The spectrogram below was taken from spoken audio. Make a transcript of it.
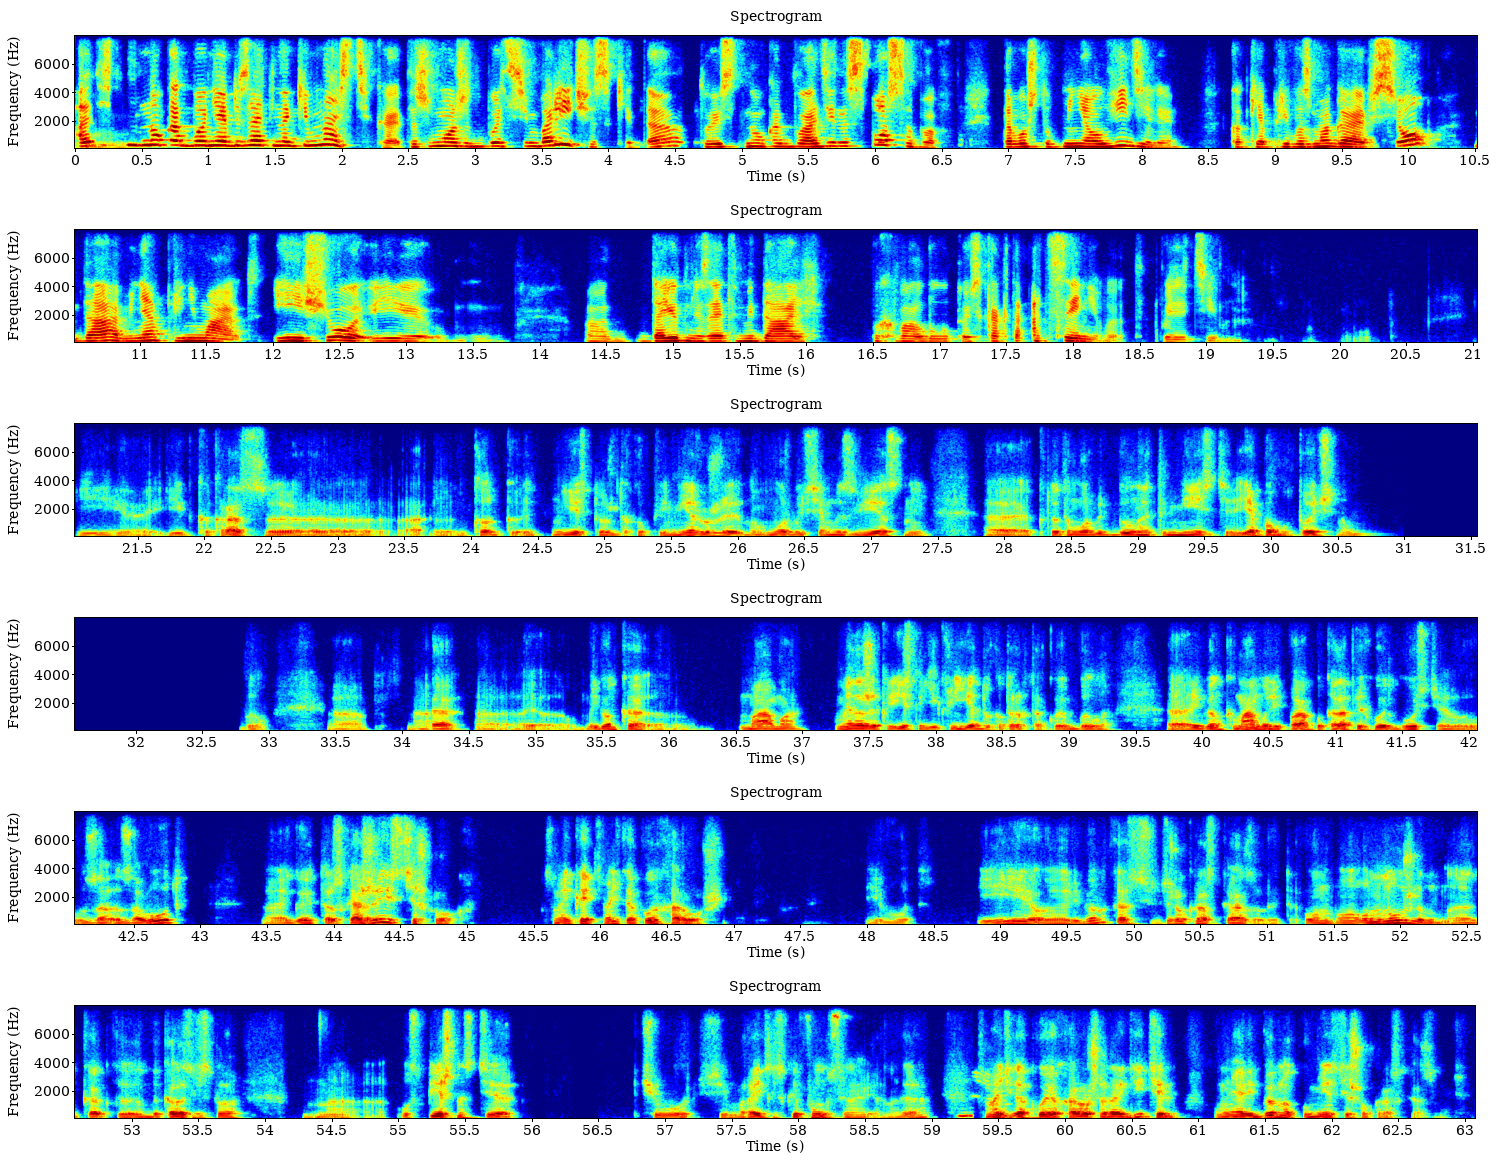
А, это ж, ну, как бы не обязательно гимнастика, это же может быть символически, да. То есть, ну, как бы один из способов того, чтоб меня увидели, как я превозмогая всё, да, меня принимают. И еще и, а, дают мне за это медаль, похвалу, то есть как-то оценивают позитивно. И, э, и как раз, э, а, как есть тоже такой пример уже, ну, может быть, всем известный. Э, кто-то, может быть, был на этом месте. Я помню точно был. А, а, ребенка, э, мама, у меня даже есть такие клиенты, у которых такое было. Э, ребенка маму или папу, когда приходят гости, э, зовут, э, говорит: "Расскажи стишок. Смотри, смотри, какой он хороший". И вот. И, э, ребенок стишок рассказывает. Он он он нужен, э, как, э, доказательство, а, успешности чего? Родительской функции, наверно, да? Смотрите, какой я хороший родитель, у меня ребенок умеет стишок рассказывать.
